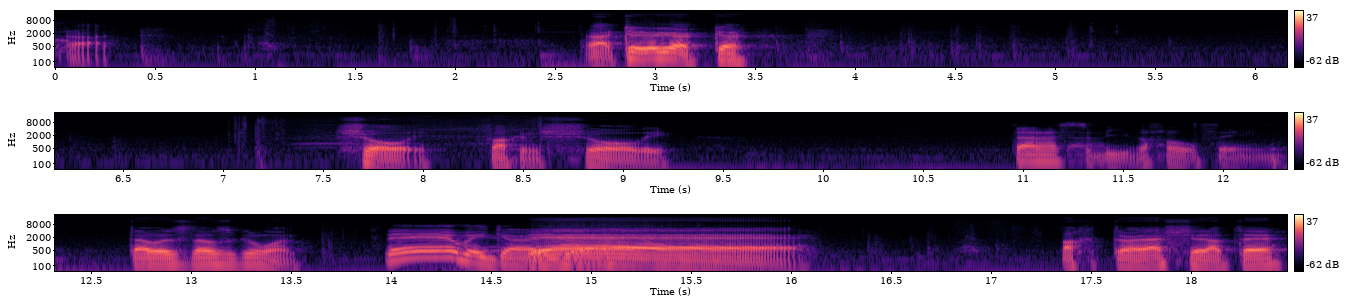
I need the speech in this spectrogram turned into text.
All right. All right, go go go go. Surely, fucking surely. that has to be the whole thing. That was that was a good one. There we go. Yeah. Fucking throw that shit up there.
